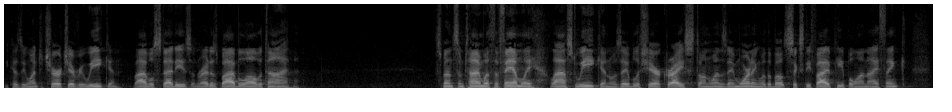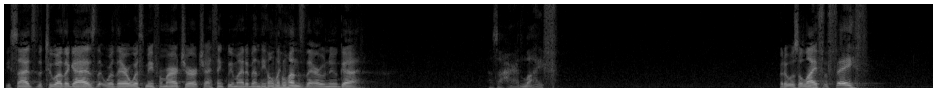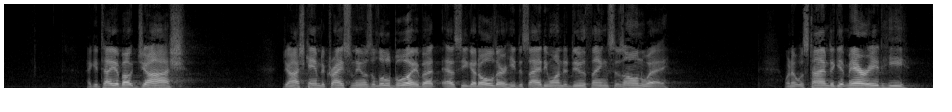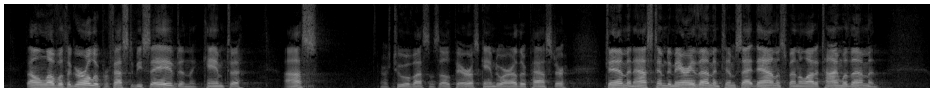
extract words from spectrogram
because he went to church every week and Bible studies and read his Bible all the time. Spent some time with the family last week and was able to share Christ on Wednesday morning with about 65 people. And I think Besides the two other guys that were there with me from our church, I think we might have been the only ones there who knew God. It was a hard life. But it was a life of faith. I could tell you about Josh. Josh came to Christ when he was a little boy, but as he got older, he decided he wanted to do things his own way. When it was time to get married, he fell in love with a girl who professed to be saved, and they came to us. There were two of us in South Paris, came to our other pastor, Tim, and asked him to marry them. And Tim sat down and spent a lot of time with them and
